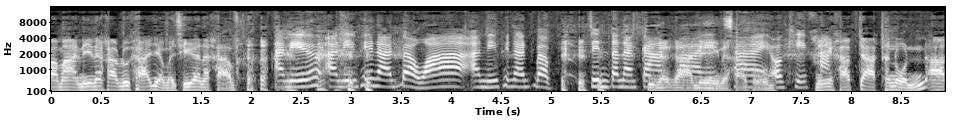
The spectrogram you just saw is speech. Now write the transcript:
ประมาณนี้นะครับ ลูกค้าอย่ามาเชื่อนะครับ อันนี้อันนี้พี่นัทแบบว่าอันนี้พี่นัทแบบจินตนาการจินตนาการไปเองนะครับใช่ผมโอเคค่ะนี่ครับจากถนนอ่า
